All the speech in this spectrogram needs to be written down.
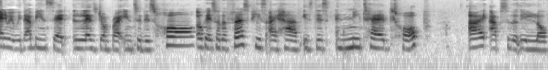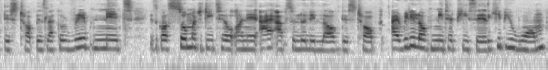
Anyway with that being said let's jump right into this haul. Okay so the first piece I have is this knitted top I absolutely love this top. It's like a rib knit. It's got so much detail on it. I absolutely love this top. I really love knitted pieces. They keep you warm,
